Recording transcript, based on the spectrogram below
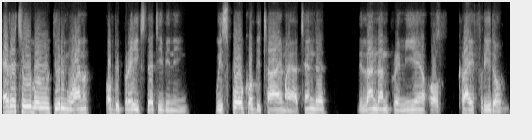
At a table during one of the breaks that evening, we spoke of the time I attended the London premiere of Cry Freedom,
